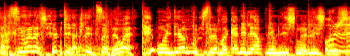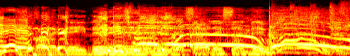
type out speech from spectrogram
А сегодня же пятница, давай уйдем быстро, пока не ляпнем лишнее. лишнее. Уже. It's Friday! Ага.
